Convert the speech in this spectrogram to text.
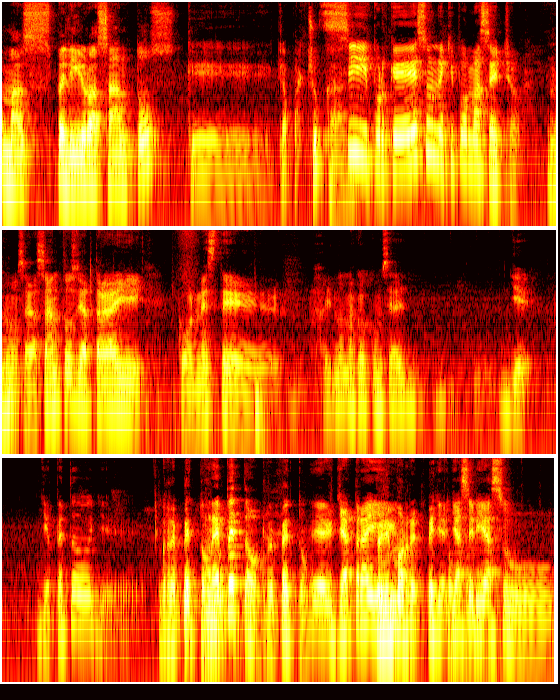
más peligro a Santos que, que a Pachuca. Sí, porque es un equipo más hecho. O sea, Santos ya trae con este. Ay, no me acuerdo cómo se llama. Ye- Yepeto. Ye- Repeto. ¿no? Repeto. Repeto. Eh, ya trae. Respeto, Ya, sería su,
